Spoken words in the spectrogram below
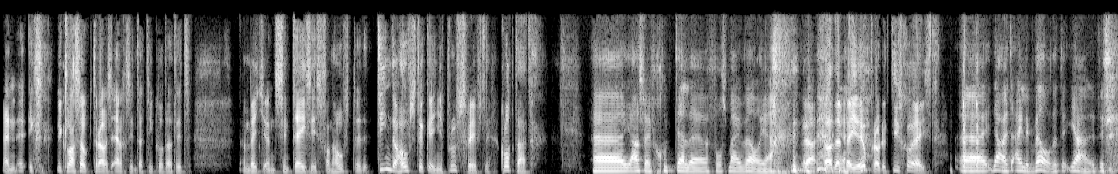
En ik, ik, las ook trouwens ergens in het artikel dat dit een beetje een synthese is van hoofd, het tiende hoofdstuk in je proefschrift. Klopt dat? Uh, ja, als we even goed tellen, volgens mij wel, ja. Ja, nou, dan ben je heel productief geweest. Uh, ja, uiteindelijk wel. Dat, ja, het is,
